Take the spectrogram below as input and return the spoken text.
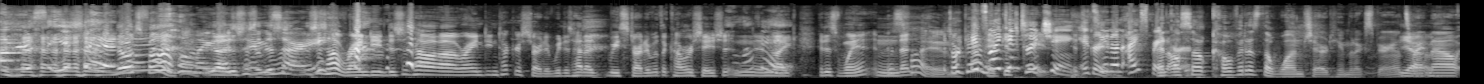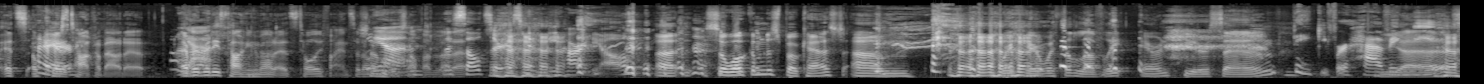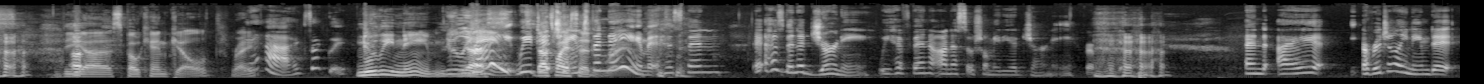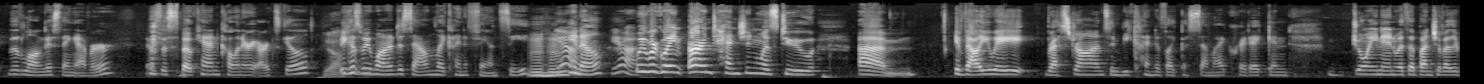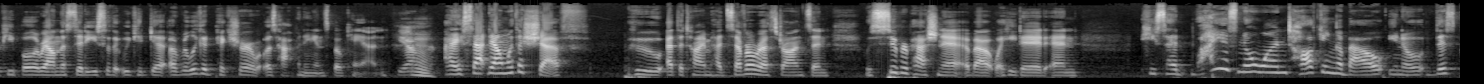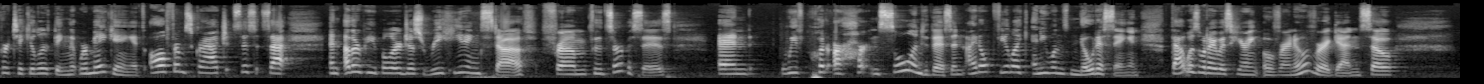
conversation. no, it's fine. Oh my yeah, gosh, this is I'm this sorry. is this is how Ryan Dean this is how uh, Ryan Dean Tucker started. We just had a we started with a conversation love and it. like it just went and It's that, fine. it's organic. it's like in great. teaching. It's, great. you know an icebreaker. and also covid is the one shared human experience Yeah. right now it's okay Fair. to talk about it Yeah. everybody's talking about it it's totally fine so don't beat yeah, yourself up about the it seltzer is hitting me hard, y'all. uh, so welcome to Spokecast. Um, we're here with the lovely Erin Peterson. Thank you for having me. The uh, Spokane Guild, right? Yeah, exactly. newly named. Newly Yes. named. Right, we did That's why change the right. name. It has been it has been a journey. We have been on a social media journey from the and I originally named it the longest thing ever. It was the Spokane Culinary Arts Guild Yeah. because we wanted to sound like kind of fancy. Yeah, You know, yeah. We were going. Our intention was to um, evaluate restaurants and be kind of like a semi-critic and join in with a bunch of other people around the city so that we could get a really good picture of what was happening in Spokane. Yeah. I sat down with a chef who at the time had several restaurants and was super passionate about what he did and he said, "Why is no one talking about, you know, this particular thing that we're making? It's all from scratch. It's this, it's that." And other people are just reheating stuff from food services and we've put our heart and soul into this and I don't feel like anyone's noticing. And that was what I was hearing over and over again. So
